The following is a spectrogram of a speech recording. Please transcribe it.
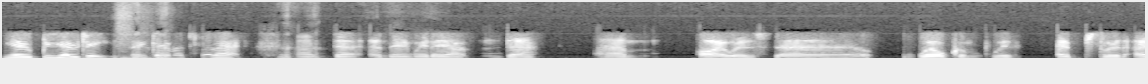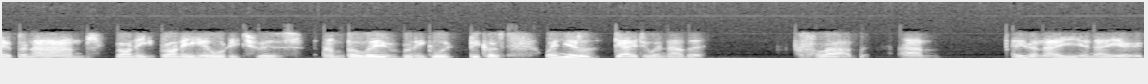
"You beauty, thank you much for that." and, uh, and then went out, and uh, um, I was uh, welcomed with absolute open arms. Ronnie Ronnie Hilditch was unbelievably good because when you go to another club, um, even though you know you've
